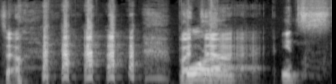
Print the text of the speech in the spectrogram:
So, but uh, It's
